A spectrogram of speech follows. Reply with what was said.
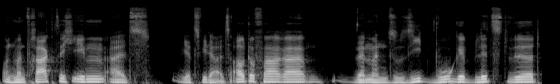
Und man fragt sich eben als jetzt wieder als Autofahrer, wenn man so sieht, wo geblitzt wird,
